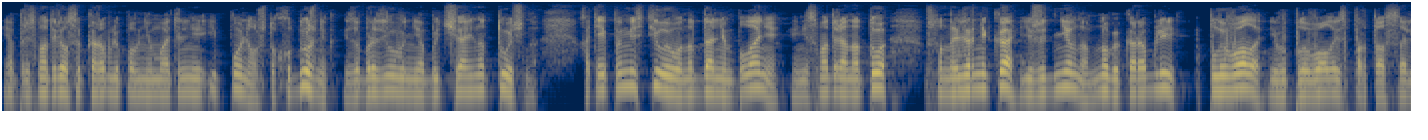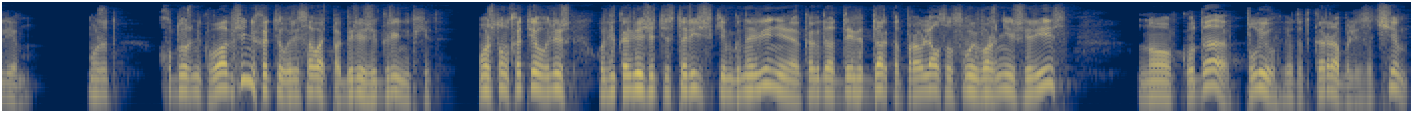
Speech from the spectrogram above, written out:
Я присмотрелся к кораблю повнимательнее и понял, что художник изобразил его необычайно точно, хотя и поместил его на дальнем плане, и несмотря на то, что наверняка ежедневно много кораблей вплывало и выплывало из порта Салем. Может, художник вообще не хотел рисовать побережье Гринитхит? Может, он хотел лишь увековечить исторические мгновения, когда Дэвид Дарк отправлялся в свой важнейший рейс? Но куда плыл этот корабль и зачем?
